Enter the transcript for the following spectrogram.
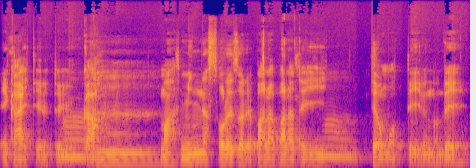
描いているというか、まあみんなそれぞれバラバラでいいって思っているので、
